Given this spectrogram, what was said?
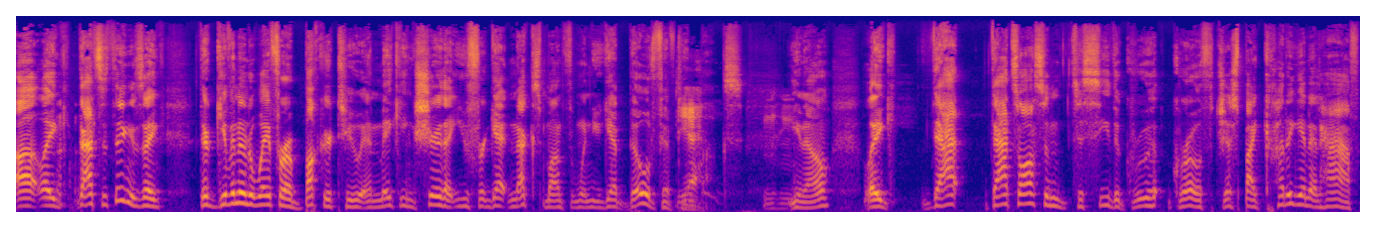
Uh, like that's the thing is like they're giving it away for a buck or two and making sure that you forget next month when you get billed fifteen Yeah. bucks. Mhm. you know like that that's awesome to see the gro- growth just by cutting it in half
